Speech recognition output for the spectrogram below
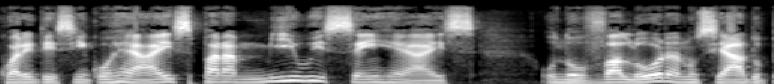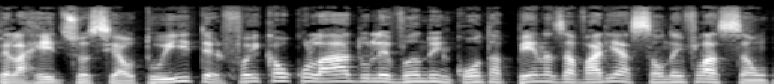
1.045 para R$ 1.100. O novo valor, anunciado pela rede social Twitter, foi calculado levando em conta apenas a variação da inflação.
